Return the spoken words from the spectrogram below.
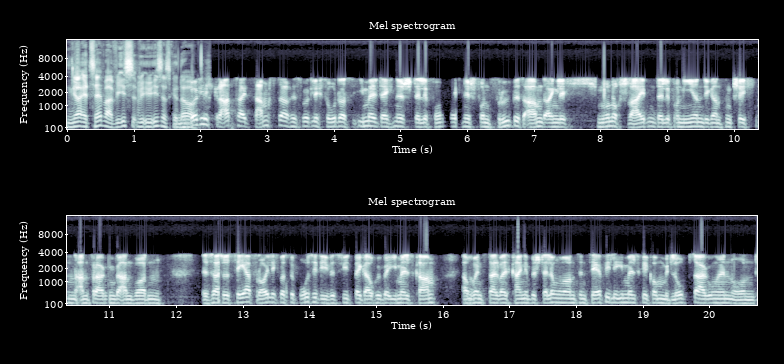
ja, erzähl mal, wie ist, wie, wie ist das genau? Wirklich gerade seit Samstag ist wirklich so, dass E-Mail-technisch, telefontechnisch von früh bis Abend eigentlich nur noch schreiben, telefonieren, die ganzen Geschichten, Anfragen beantworten. Es ist also sehr erfreulich, was für positives Feedback auch über E-Mails kam. Auch ja. wenn es teilweise keine Bestellungen waren, sind sehr viele E-Mails gekommen mit Lobsagungen und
